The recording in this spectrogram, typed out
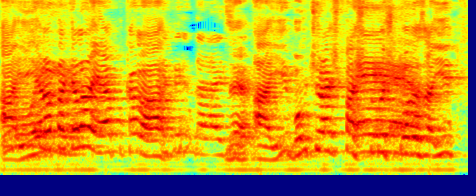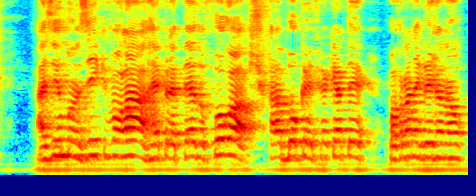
Aí era para aquela época lá. É verdade. Né? Aí, vamos tirar as pastoras é... todas aí. As irmãzinhas que vão lá, repleté do fogo, ó, cala a boca aí, fica quieto aí. Pode falar na igreja não.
